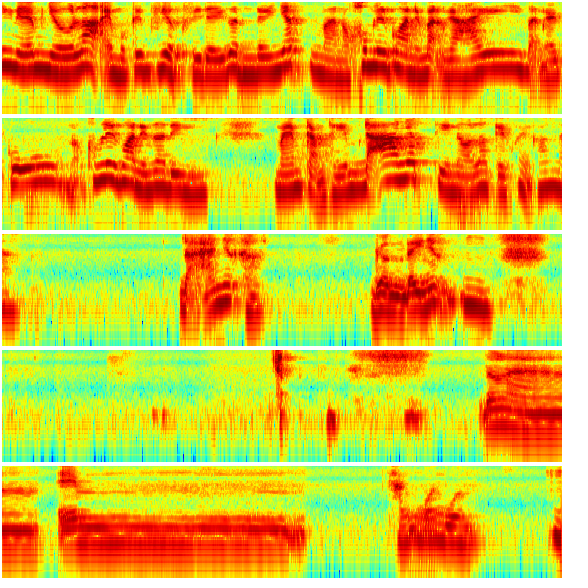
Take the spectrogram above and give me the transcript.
nhưng nếu em nhớ lại một cái việc gì đấy gần đây nhất mà nó không liên quan đến bạn gái bạn gái cũ nó không liên quan đến gia đình mà em cảm thấy em đã nhất thì nó là cái khoảnh khắc nào đã nhất hả gần đây nhất ừ. đó là em thắng quán quân Ừ.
